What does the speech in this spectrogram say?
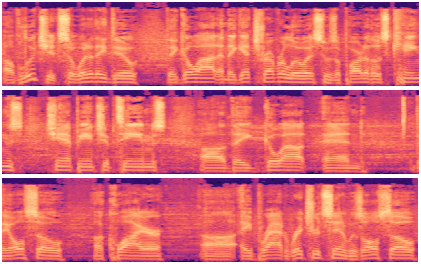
of Lucic. So what do they do? They go out and they get Trevor Lewis, who's a part of those Kings championship teams. Uh, they go out and they also acquire uh, a Brad Richardson was also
